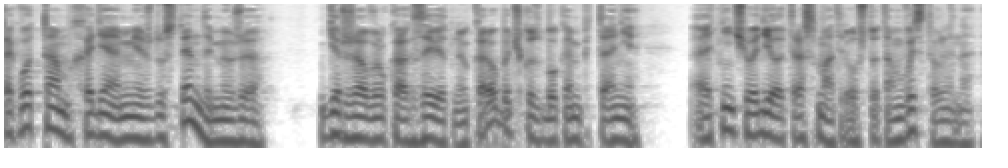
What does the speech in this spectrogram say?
Так вот там, ходя между стендами уже держа в руках заветную коробочку с блоком питания, а от нечего делать рассматривал, что там выставлено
